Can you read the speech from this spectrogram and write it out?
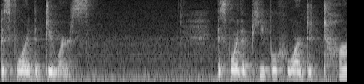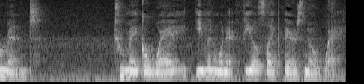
is for the doers, is for the people who are determined to make a way even when it feels like there's no way.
